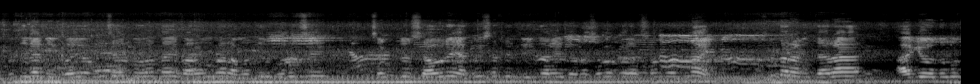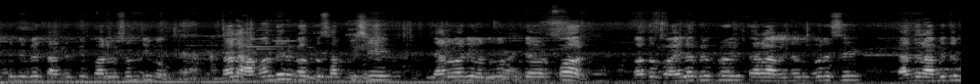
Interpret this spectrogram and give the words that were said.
উপজেলা নির্বাহী অফিসার মহোদয় বারংবার আমাদের বলেছে, ছোট্ট শহরে একই সাথে দুই দলের জনসভা করা সম্ভব নয়। সুতরাং যারা আগে অনুমতি নেবে, তাদেরকে পারমিশন দিব। তাহলে আমাদের গত ছাব্বিশে জানুয়ারি অনুমতি দেওয়ার পর গত পয়লা ফেব্রুয়ারি তারা আবেদন করেছে। তাদের আবেদন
